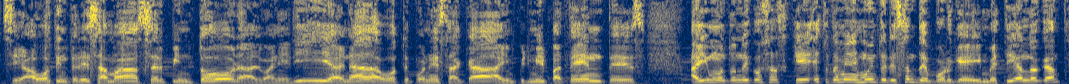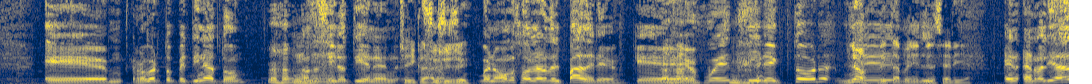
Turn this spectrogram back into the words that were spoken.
si a vos te interesa más ser pintor, albanería, nada, vos te pones acá a imprimir patentes. Hay un montón de cosas que esto también es muy interesante porque investigando acá, eh, Roberto Petinato, no sé si lo tienen. Sí, claro. Sí, sí, sí. Bueno, vamos a hablar del padre, que Ajá. fue director No, De esta penitenciaría. En, realidad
